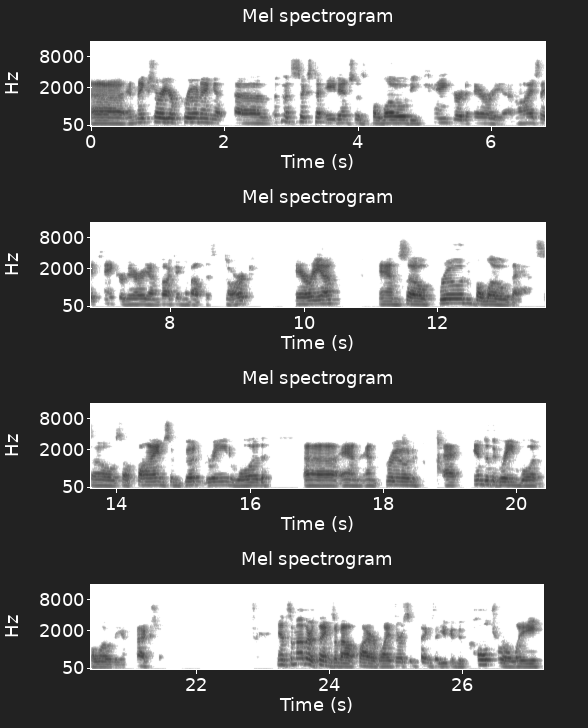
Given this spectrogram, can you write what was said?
Uh, and make sure you're pruning uh, a good six to eight inches below the cankered area. And when I say cankered area, I'm talking about this dark area. And so prune below that. So, so find some good green wood uh, and, and prune at, into the green wood below the infection. And some other things about fire blight. There's some things that you can do culturally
